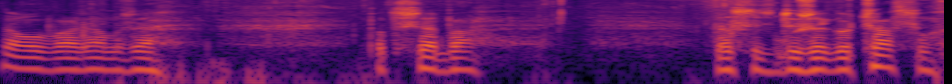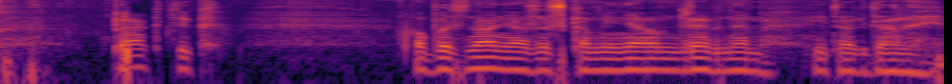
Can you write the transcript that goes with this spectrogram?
no uważam, że potrzeba dosyć dużego czasu, praktyk, obeznania ze skamieniałym drewnem i tak dalej.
